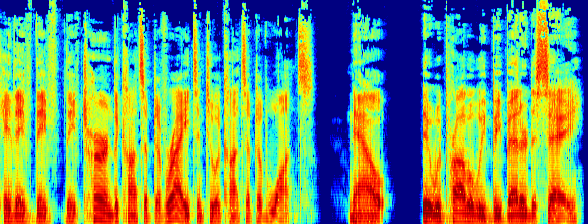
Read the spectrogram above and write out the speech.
Okay, they've they've they've turned the concept of rights into a concept of wants. Now, it would probably be better to say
